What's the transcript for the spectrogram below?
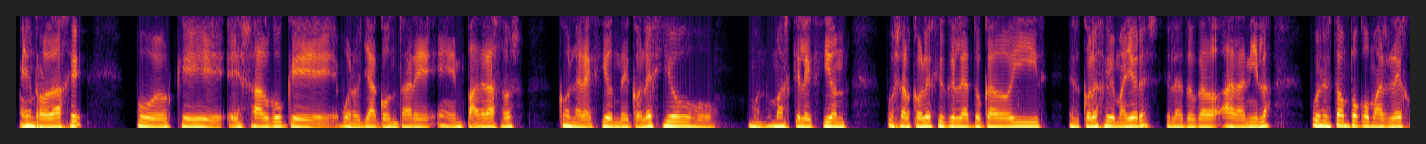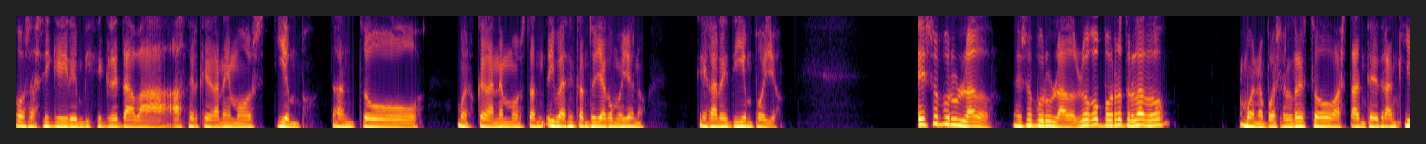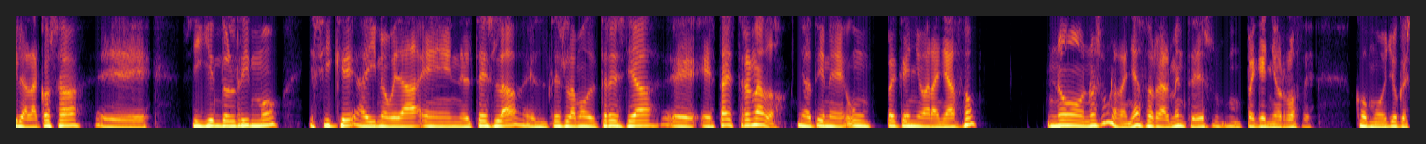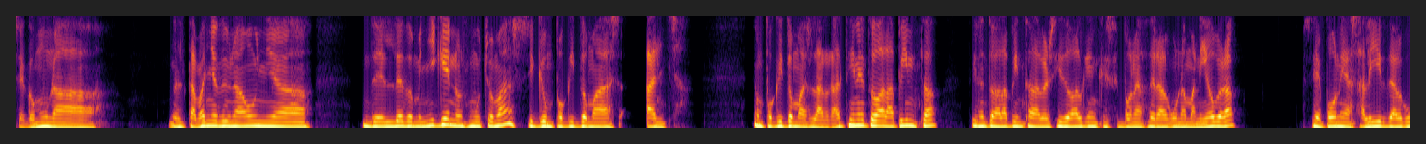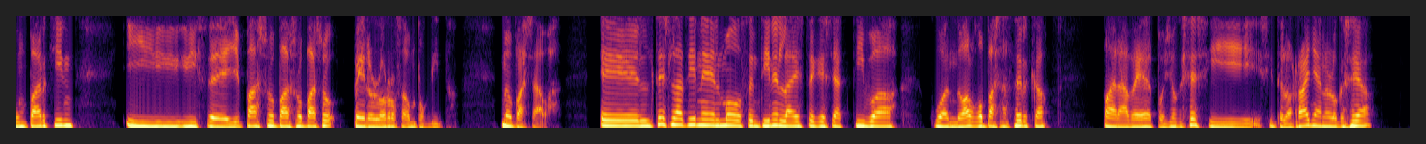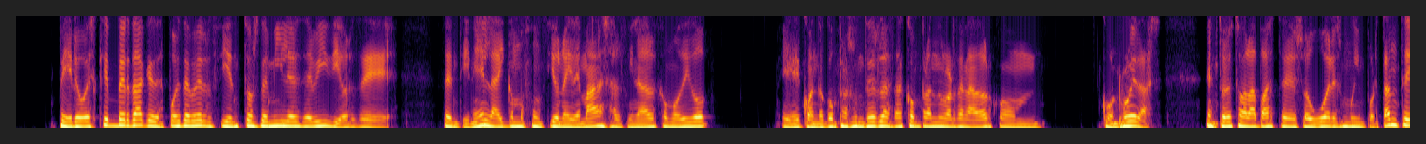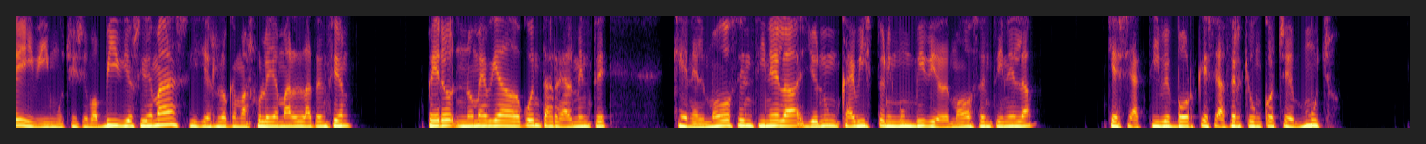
en rodaje, porque es algo que, bueno, ya contaré en padrazos con la elección de colegio o, bueno, más que lección, pues al colegio que le ha tocado ir, el colegio de mayores que le ha tocado a Daniela, pues está un poco más lejos, así que ir en bicicleta va a hacer que ganemos tiempo. Tanto, bueno, que ganemos, iba a decir tanto ya como yo, no, que gane tiempo yo. Eso por un lado, eso por un lado. Luego, por otro lado, bueno, pues el resto bastante tranquila la cosa, eh, siguiendo el ritmo. Sí que hay novedad en el Tesla, el Tesla Model 3 ya eh, está estrenado, ya tiene un pequeño arañazo. No, no es un arañazo realmente, es un pequeño roce, como yo que sé, como una, el tamaño de una uña del dedo meñique, no es mucho más, sí que un poquito más ancha, un poquito más larga. Tiene toda la pinta, tiene toda la pinta de haber sido alguien que se pone a hacer alguna maniobra, se pone a salir de algún parking y dice paso, paso, paso, pero lo roza un poquito. No pasaba. El Tesla tiene el modo centinela este que se activa cuando algo pasa cerca para ver, pues yo qué sé, si, si te lo rayan o lo que sea. Pero es que es verdad que después de ver cientos de miles de vídeos de Centinela y cómo funciona y demás, al final, como digo, eh, cuando compras un Tesla estás comprando un ordenador con, con ruedas. Entonces toda la parte de software es muy importante y vi muchísimos vídeos y demás y es lo que más suele llamar la atención. Pero no me había dado cuenta realmente que en el modo centinela yo nunca he visto ningún vídeo de modo centinela que se active porque se acerque un coche mucho,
